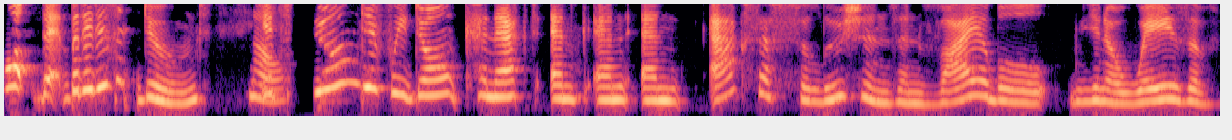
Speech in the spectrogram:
Well, that, but it isn't doomed. no, It's doomed if we don't connect and and and access solutions and viable, you know, ways of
